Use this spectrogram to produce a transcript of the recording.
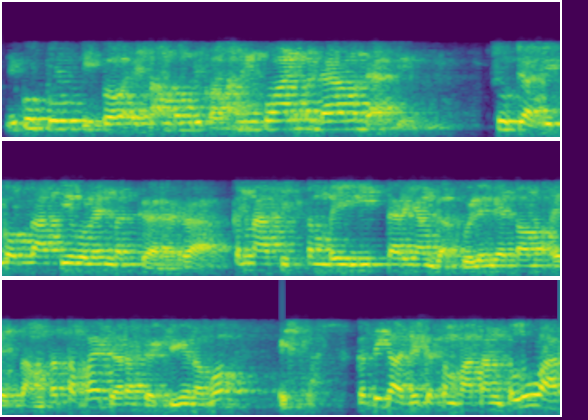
Niku bukti bahwa Islam teng mriku saking kuali mendarah mendaki. Sudah dikooptasi oleh negara, kena sistem militer yang nggak boleh ngetono Islam, tetap aja darah dagingnya apa? Islam. Ketika ada kesempatan keluar,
